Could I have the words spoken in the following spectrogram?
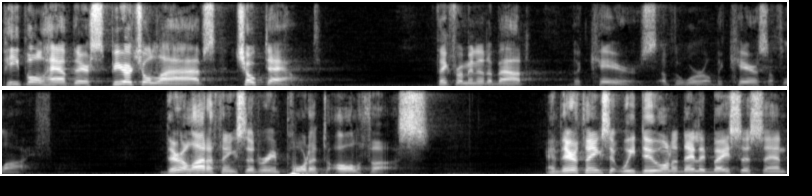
people have their spiritual lives choked out. Think for a minute about the cares of the world, the cares of life. There are a lot of things that are important to all of us. And there are things that we do on a daily basis, and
